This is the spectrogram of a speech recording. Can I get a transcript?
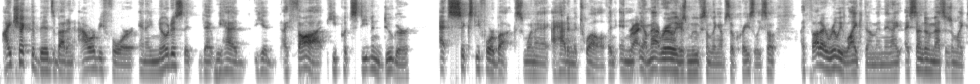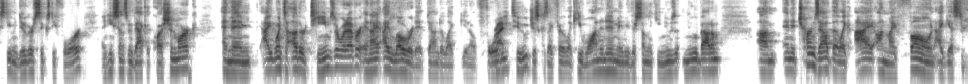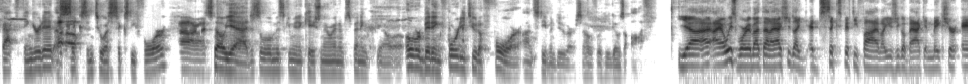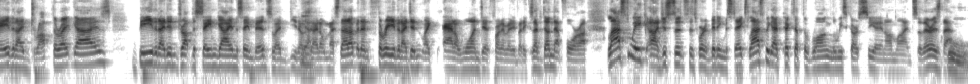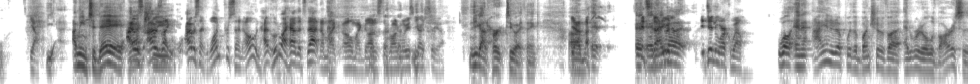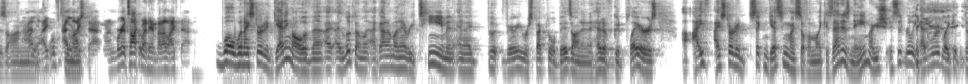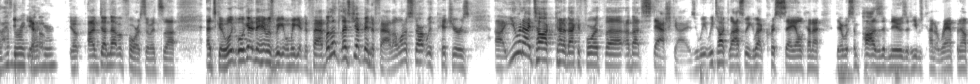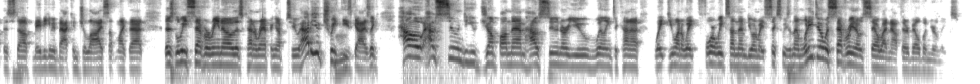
I checked the bids about an hour before, and I noticed that that we had he had I thought he put Steven Duggar at 64 bucks when I, I had him at 12. And and right. you know, Matt rarely just moves something up so crazily. So I thought I really liked him. And then I, I sent him a message. I'm like, Steven Duggar 64. And he sends me back a question mark. And then I went to other teams or whatever, and I, I lowered it down to like, you know, 42 right. just because I felt like he wanted him. Maybe there's something he knew knew about him. Um, and it turns out that like I on my phone, I guess fat fingered it a Uh-oh. six into a 64. All right. So yeah, just a little miscommunication there. We end up spending, you know, overbidding 42 to four on Steven Duggar. So hopefully he goes off. Yeah, I, I, always worry about that. I actually like at 655, I usually go back and make sure A that I dropped the right guys B that I didn't drop the same guy in the same bid, so I you know yeah. I don't mess that up, and then three that I didn't like add a one to in front of anybody because I've done that for uh, last week. Uh, just since, since we're bidding mistakes, last week I picked up the wrong Luis Garcia in online, so there is that. Ooh. Yeah. yeah. I mean, today I, I was actually, I was like I was like one percent owned. How, who do I have that's that? And I'm like, oh my god, it's the wrong Luis Garcia. you got hurt too, I think. Yeah. Um, and, and I got it didn't work well. Well, and I ended up with a bunch of uh, Edward Olivares's on. I like I like that man. We're gonna talk about him, but I like that. Well, when I started getting all of them, I, I looked. I'm like, I got them on every team, and, and I put very respectable bids on it ahead of good players. I I started second guessing myself. I'm like, is that his name? Are you? Is it really Edward? Like, do I have the right guy here? Yep, I've done that before, so it's uh, that's good. We'll, we'll get into him as we when we get to FAAB, but let, us jump into FAAB. I want to start with pitchers. Uh, you and I talked kind of back and forth uh, about stash guys. We, we talked last week about Chris Sale. Kind of there was some positive news that he was kind of ramping up his stuff. Maybe to be back in July, something like that. There's Luis Severino that's kind of ramping up too. How do you treat mm-hmm. these guys? Like how how soon do you jump on them? How soon are you willing to kind of wait? Do you want to wait four weeks on them? Do you want to wait six weeks on them? What are you doing with Severino's Sale right now if they're available in your leagues?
